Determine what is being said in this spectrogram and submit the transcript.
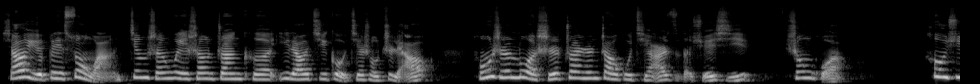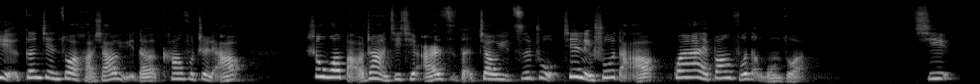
小雨被送往精神卫生专科医疗机构接受治疗，同时落实专人照顾其儿子的学习生活，后续跟进做好小雨的康复治疗、生活保障及其儿子的教育资助、心理疏导、关爱帮扶等工作。七、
